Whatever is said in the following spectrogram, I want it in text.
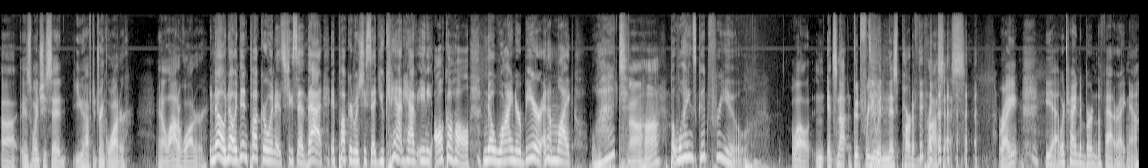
uh, is when she said you have to drink water and a lot of water. No, no, it didn't pucker when it, she said that. It puckered when she said, you can't have any alcohol, no wine or beer. And I'm like, what? Uh huh. But wine's good for you. well, n- it's not good for you in this part of the process, right? Yeah, we're trying to burn the fat right now.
